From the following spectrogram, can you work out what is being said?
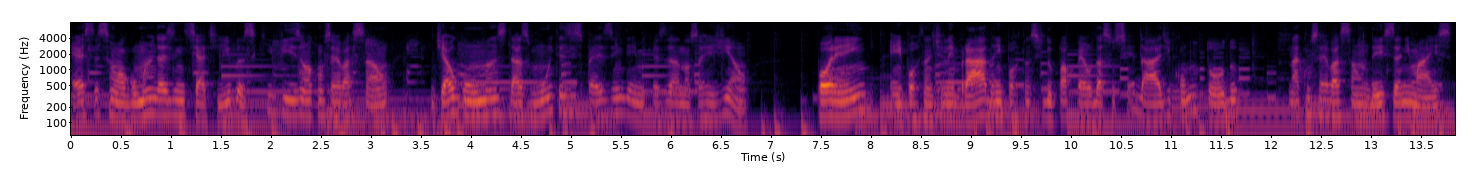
Essas são algumas das iniciativas que visam a conservação de algumas das muitas espécies endêmicas da nossa região. Porém, é importante lembrar da importância do papel da sociedade como um todo na conservação desses animais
